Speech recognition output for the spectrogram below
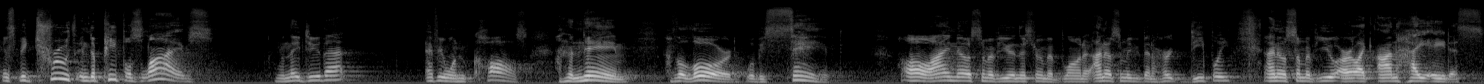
and speak truth into people's lives. When they do that, Everyone who calls on the name of the Lord will be saved. Oh, I know some of you in this room have blown it. I know some of you have been hurt deeply. I know some of you are like on hiatus.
